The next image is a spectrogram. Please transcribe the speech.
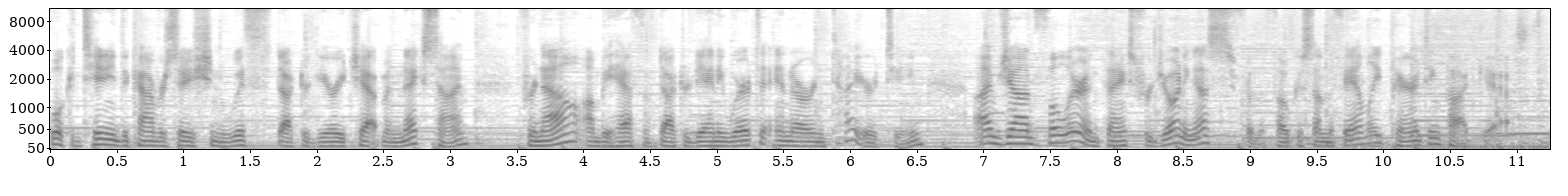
We'll continue the conversation with Dr. Gary Chapman next time. For now, on behalf of Dr. Danny Huerta and our entire team, I'm John Fuller, and thanks for joining us for the Focus on the Family Parenting Podcast.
